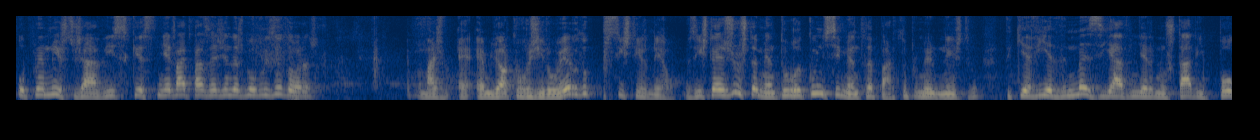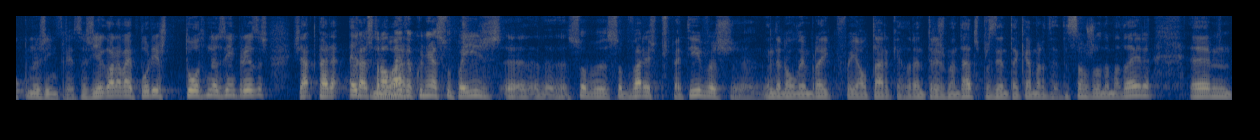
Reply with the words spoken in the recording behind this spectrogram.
o Primeiro-Ministro já disse que esse dinheiro vai para as agendas mobilizadoras. Mais, é, é, melhor corrigir o erro do que persistir nele. Mas isto é justamente o reconhecimento da parte do Primeiro-Ministro de que havia demasiado dinheiro no Estado e pouco nas empresas. E agora vai pôr este todo nas empresas já para o Castro Almeida conhece o país uh, sob, sob várias perspectivas. Uh, ainda não lembrei que foi autarca durante três mandatos, Presidente da Câmara de, de São João da Madeira. Um,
